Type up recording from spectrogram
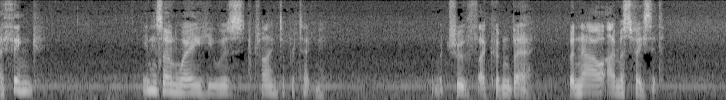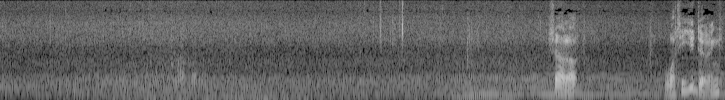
I think, in his own way, he was trying to protect me. From a truth I couldn't bear. But now I must face it. Sherlock, what are you doing?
